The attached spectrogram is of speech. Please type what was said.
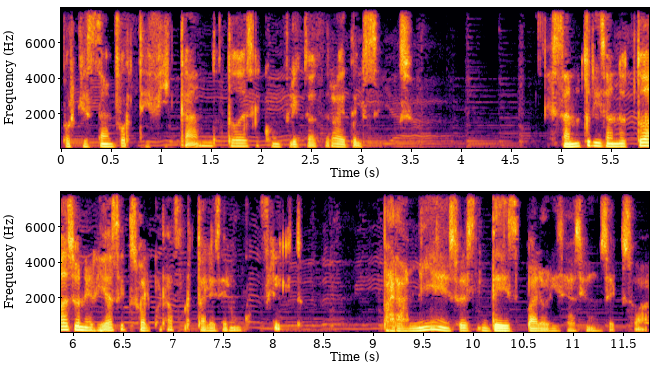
porque están fortificando todo ese conflicto a través del sexo. Están utilizando toda su energía sexual para fortalecer un conflicto. Para mí eso es desvalorización sexual,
